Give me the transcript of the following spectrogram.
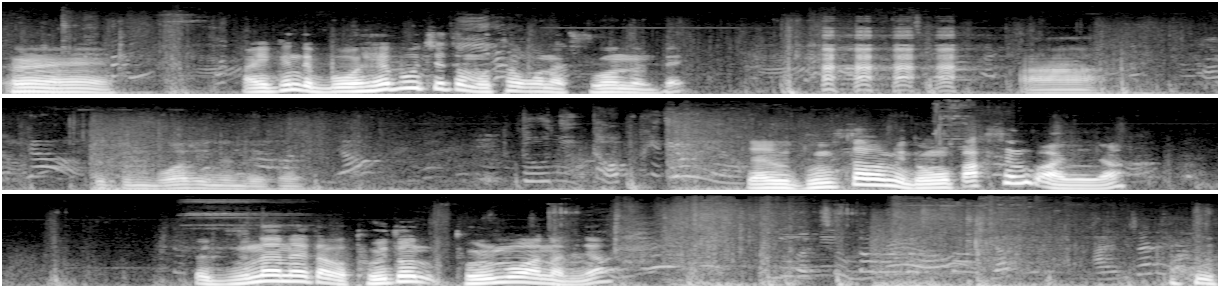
그러네 아니 근데 뭐 해보지도 못하고 나 죽었는데 아. 그눈 모아져 있는 데서. 눈이 더 필요해요. 야 이거 눈싸움이 너무 빡센 거 아니냐? 눈 안에다가 돌, 던, 돌 모아놨냐? 누가 죽나요? 안전해.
